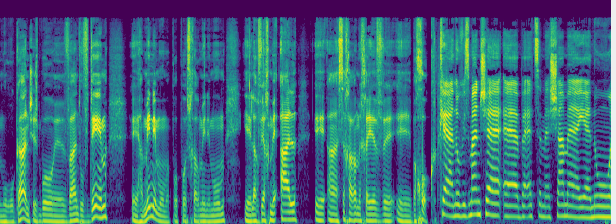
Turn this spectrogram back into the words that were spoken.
מאורגן, שיש בו ועד עובדים, המינימום, אפרופו שכר מינימום, להרוויח מעל השכר המחייב בחוק. כן, ובזמן שבעצם שם ייהנו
